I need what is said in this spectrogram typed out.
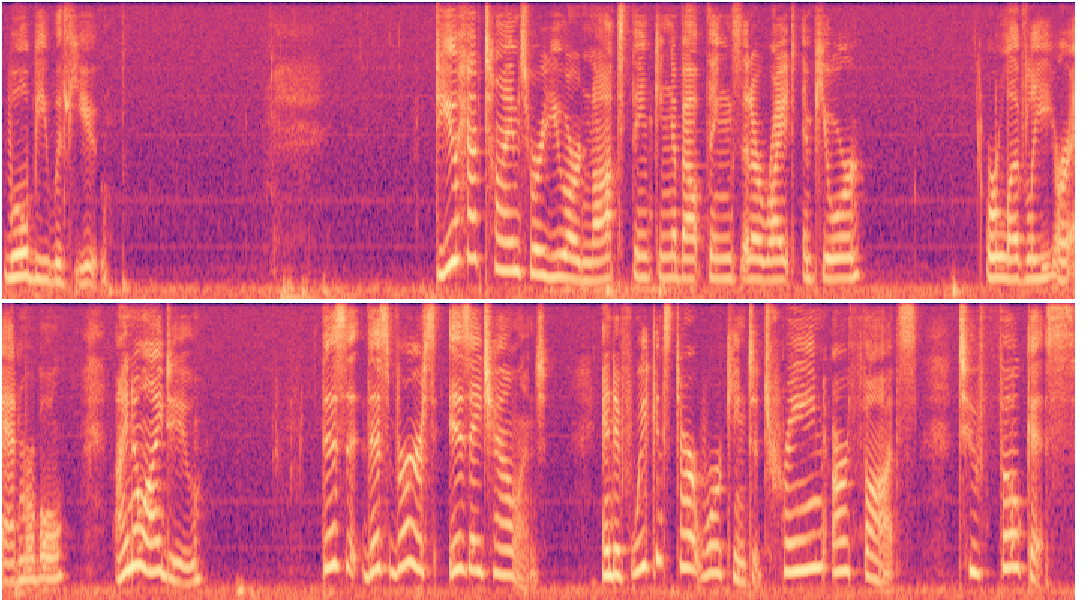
will be with you. Do you have times where you are not thinking about things that are right and pure? or lovely or admirable. I know I do. This this verse is a challenge. And if we can start working to train our thoughts to focus,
